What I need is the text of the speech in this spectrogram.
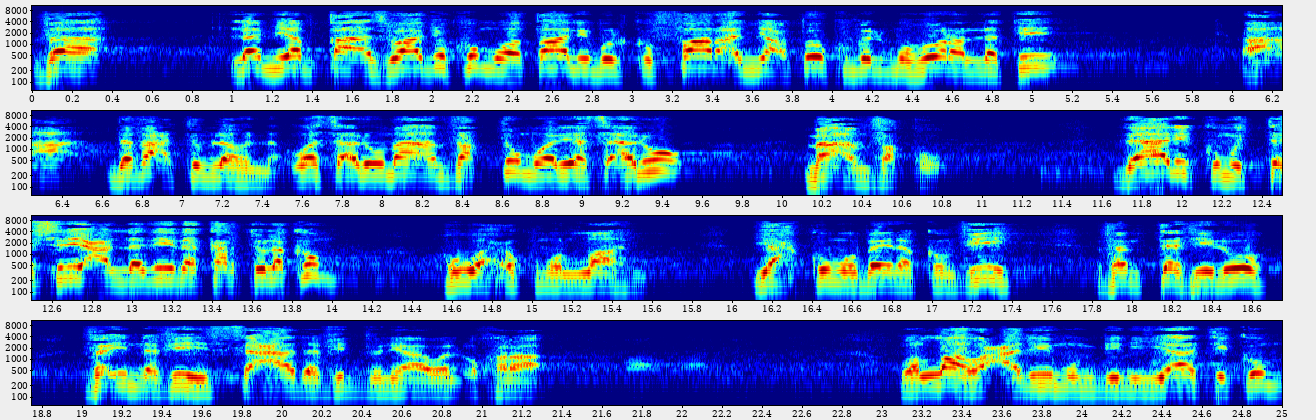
فلم يبقى أزواجكم وطالبوا الكفار أن يعطوكم المهور التي دفعتم لهن. واسألوا ما أنفقتم وليسألوا ما أنفقوا. ذلكم التشريع الذي ذكرت لكم هو حكم الله. يحكم بينكم فيه فامتثلوه فإن فيه السعادة في الدنيا والأخرى. والله عليم بنياتكم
